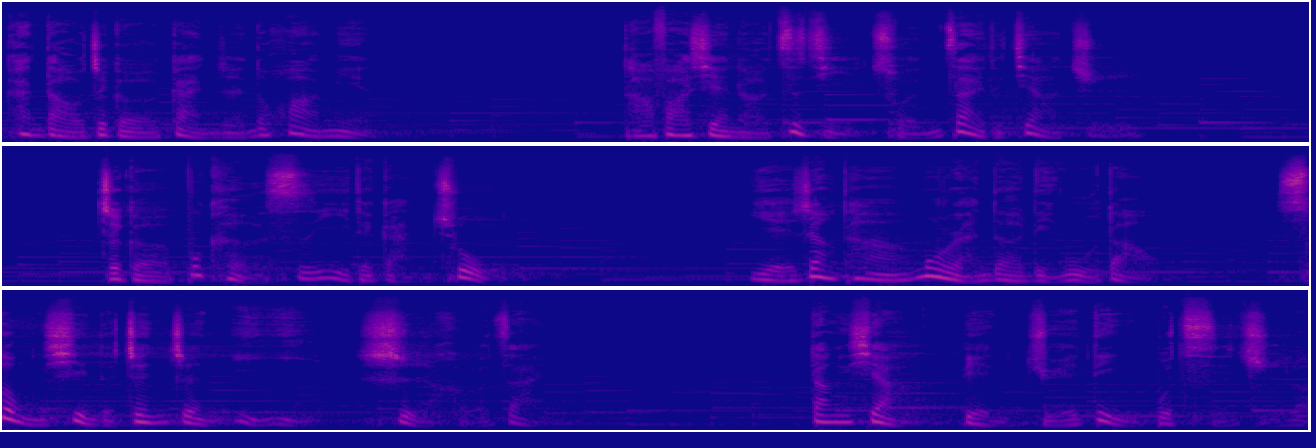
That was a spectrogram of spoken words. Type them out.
看到这个感人的画面，他发现了自己存在的价值。这个不可思议的感触，也让他蓦然的领悟到送信的真正意义是何在。当下便决定不辞职了。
